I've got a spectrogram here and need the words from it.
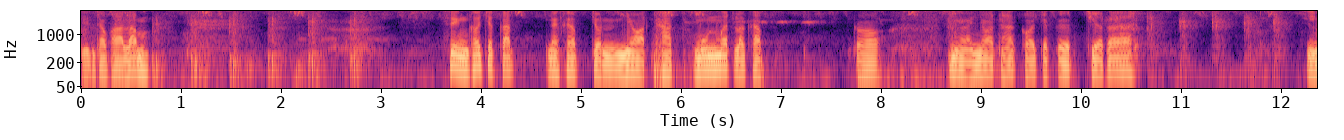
อินทผลัมซึ่งเขาจะกัดนะครับจนยอดหักมุนหมดแล้วครับ ก็ เมื่อยอดหักก็จะเกิดเชื้อรา สิ่ง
